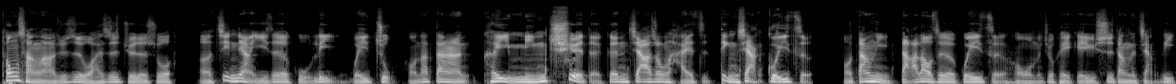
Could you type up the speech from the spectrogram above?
通常啦，就是我还是觉得说。呃，尽量以这个鼓励为主哦。那当然可以明确的跟家中的孩子定下规则哦。当你达到这个规则哦，我们就可以给予适当的奖励。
